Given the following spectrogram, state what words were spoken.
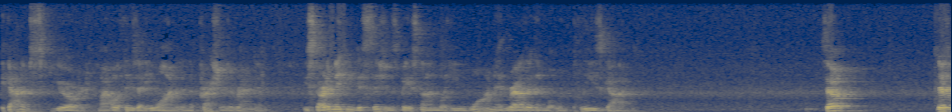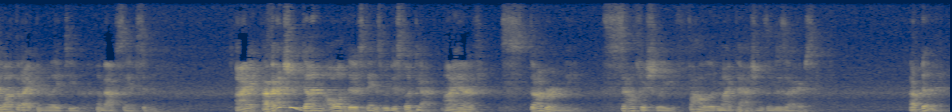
It got obscured by all the things that he wanted and the pressures around him. He started making decisions based on what he wanted rather than what would please God. So, there's a lot that I can relate to about Samson. I, I've actually done all of those things we just looked at. I have stubbornly, selfishly followed my passions and desires. I've done it.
